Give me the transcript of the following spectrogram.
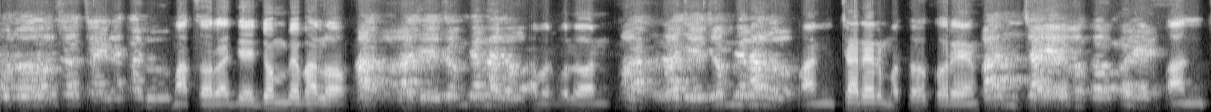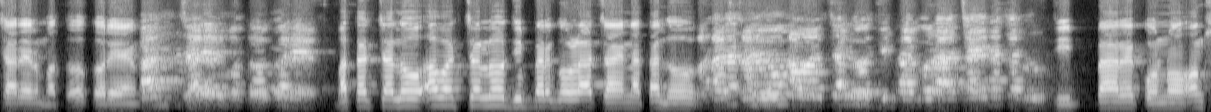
কোনো জমবে ভালো। আবার বলুন পাঞ্চারের মতো করে পাঞ্চারের মতো করে। পাঞ্চারের মতো করে। বাতাস চালো আওয়াজ চালো জিব্বার গোড়া চায় না তালো। জিব্বার না কোনো অংশ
